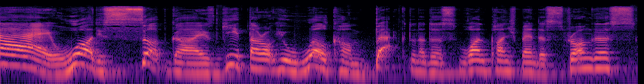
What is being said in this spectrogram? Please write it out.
Hey, what is up guys? Guitar here, welcome back to another One Punch Man the Strongest.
